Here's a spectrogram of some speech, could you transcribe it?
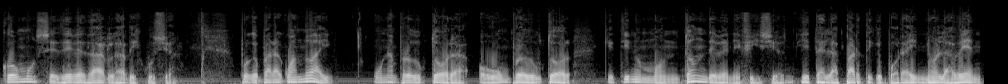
como se debe dar la discusión. Porque para cuando hay una productora o un productor que tiene un montón de beneficios, y esta es la parte que por ahí no la ven,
